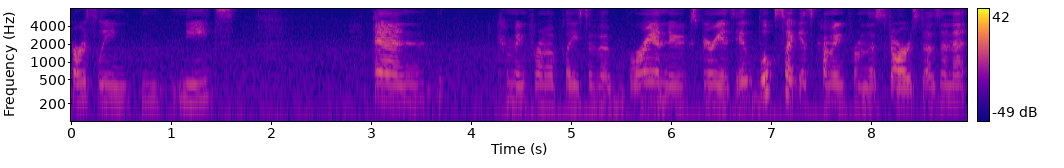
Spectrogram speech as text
earthly needs and coming from a place of a brand new experience. It looks like it's coming from the stars doesn't it?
